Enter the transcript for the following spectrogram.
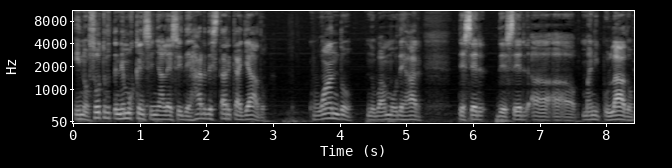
Y nosotros tenemos que enseñarles eso y dejar de estar callados. ¿Cuándo nos vamos a dejar de ser, de ser uh, manipulado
